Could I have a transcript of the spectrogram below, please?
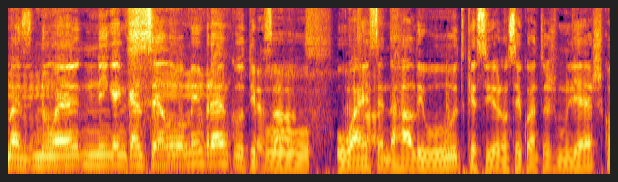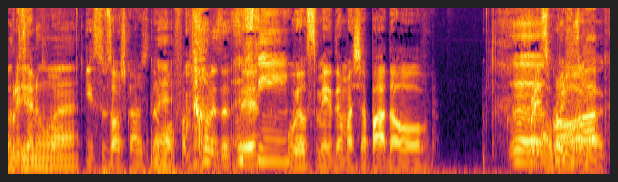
Mas não é, ninguém cancela Sim, o homem branco. Tipo, exato, o Weinstein exato. da Hollywood, que assim eu não sei quantas mulheres, Por continua. exemplo, isso os Oscars da Né? Mofa, estavas a dizer? Sim. O Will Smith deu uma chapada ao. eh, Chris Rock.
